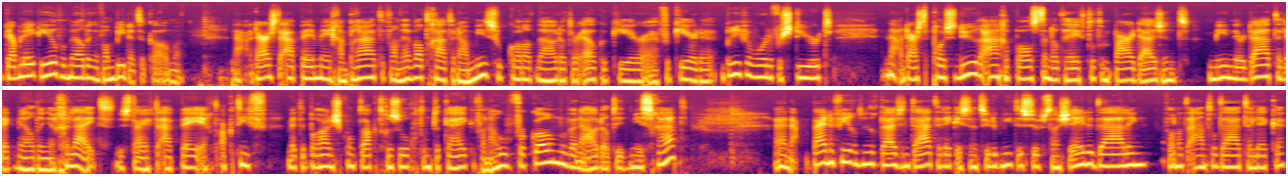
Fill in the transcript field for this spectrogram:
daar bleken heel veel meldingen van binnen te komen. Nou, daar is de AP mee gaan praten van hè, wat gaat er nou mis? Hoe kan het nou dat er elke keer uh, verkeerde brieven worden verstuurd? Nou, daar is de procedure aangepast en dat heeft tot een paar duizend minder datalekmeldingen geleid. Dus daar heeft de AP echt actief met de branche contact gezocht om te kijken van nou, hoe voorkomen we nou dat dit misgaat? Uh, nou, bijna 24.000 datalekken is natuurlijk niet een substantiële daling van het aantal datalekken.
